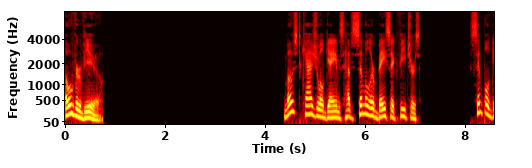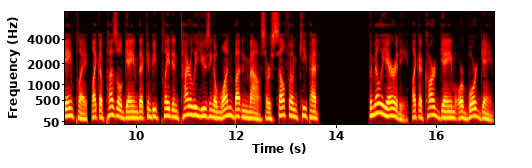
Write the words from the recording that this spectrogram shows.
Overview Most casual games have similar basic features Simple gameplay, like a puzzle game that can be played entirely using a one-button mouse or cell phone keypad Familiarity, like a card game or board game.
